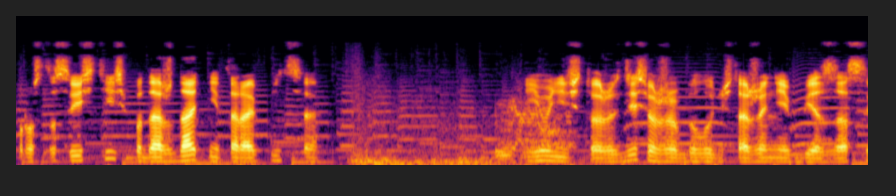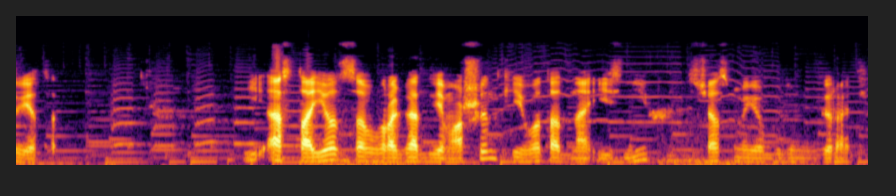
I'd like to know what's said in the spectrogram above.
Просто свестись, подождать, не торопиться и уничтожить. Здесь уже было уничтожение без засвета. И остается у врага две машинки, и вот одна из них. Сейчас мы ее будем играть.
